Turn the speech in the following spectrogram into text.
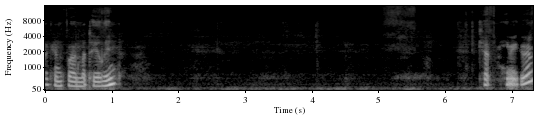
I can find my tail end. Here we go.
